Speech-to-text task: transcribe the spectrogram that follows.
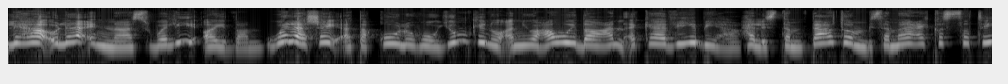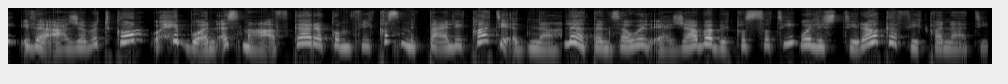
لهؤلاء الناس ولي أيضا. ولا شيء تقوله يمكن أن يعوض عن أكاذيبها. هل استمتعتم بسماع قصتي؟ إذا أعجبتكم أحب أن أسمع أفكاركم في قسم التعليقات أدناه. لا تنسوا الإعجاب بقصتي والاشتراك في قناتي.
